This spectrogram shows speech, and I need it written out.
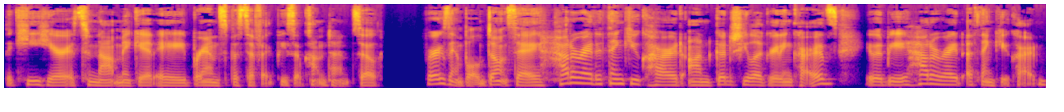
The key here is to not make it a brand specific piece of content. So, for example, don't say how to write a thank you card on Good Juju Ink greeting cards. It would be how to write a thank you card.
